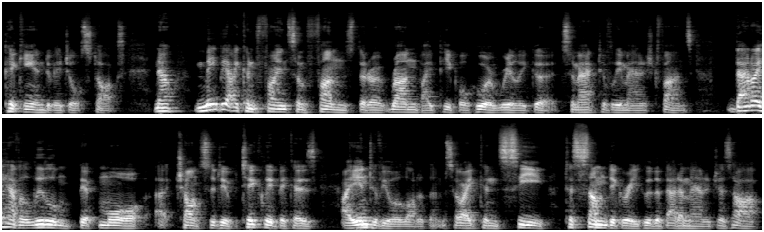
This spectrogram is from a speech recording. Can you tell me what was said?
picking individual stocks. Now, maybe I can find some funds that are run by people who are really good, some actively managed funds. That I have a little bit more uh, chance to do, particularly because I interview a lot of them, so I can see to some degree who the better managers are.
